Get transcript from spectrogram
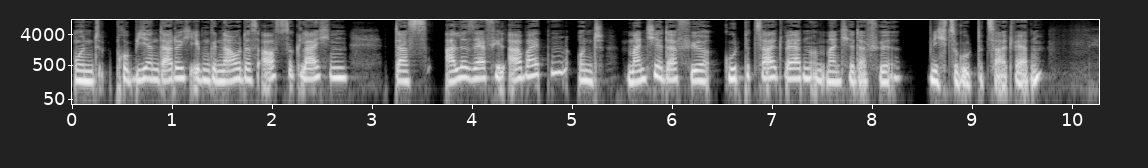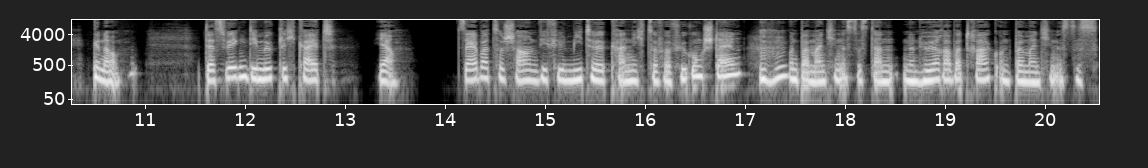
und probieren dadurch eben genau das auszugleichen, dass alle sehr viel arbeiten und manche dafür gut bezahlt werden und manche dafür nicht so gut bezahlt werden. Genau. Deswegen die Möglichkeit, ja, selber zu schauen, wie viel Miete kann ich zur Verfügung stellen. Mhm. Und bei manchen ist es dann ein höherer Betrag und bei manchen ist es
